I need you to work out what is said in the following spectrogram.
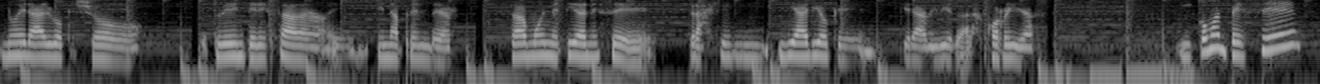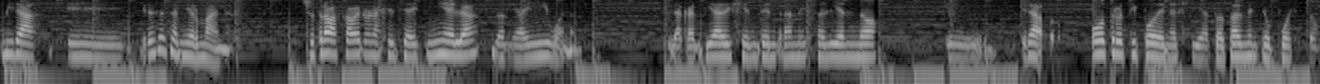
no era algo que yo estuviera interesada en, aprender. Estaba muy metida en ese traje diario que, era vivir a las corridas. ¿Y cómo empecé? Mira, eh, gracias a mi hermana. Yo trabajaba en una agencia de quiniela, donde ahí, bueno, la cantidad de gente entrando y saliendo eh, era otro tipo de energía, totalmente opuesto.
